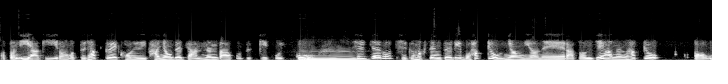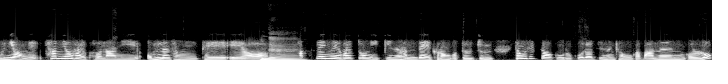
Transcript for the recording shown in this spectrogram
어떤 이야기 이런 것들이 학교에 거의 반영되지 않는다고 느끼고 있고 음. 실제로 지금 학생들이 뭐 학교 운영위원회라든지 하는 학교 어, 운영에 참여할 권한이 없는 상태예요. 네. 학생회 활동이 있기는 한데 그런 것들 좀 형식적으로 꾸려지는 경우가 많은 걸로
